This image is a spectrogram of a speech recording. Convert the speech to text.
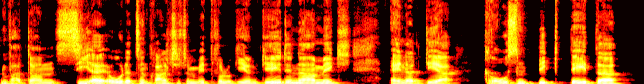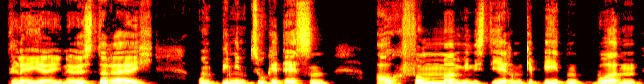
war dann CIO der Zentralstelle für Metrologie und Geodynamik, einer der großen Big Data Player in Österreich und bin im Zuge dessen auch vom äh, Ministerium gebeten worden,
